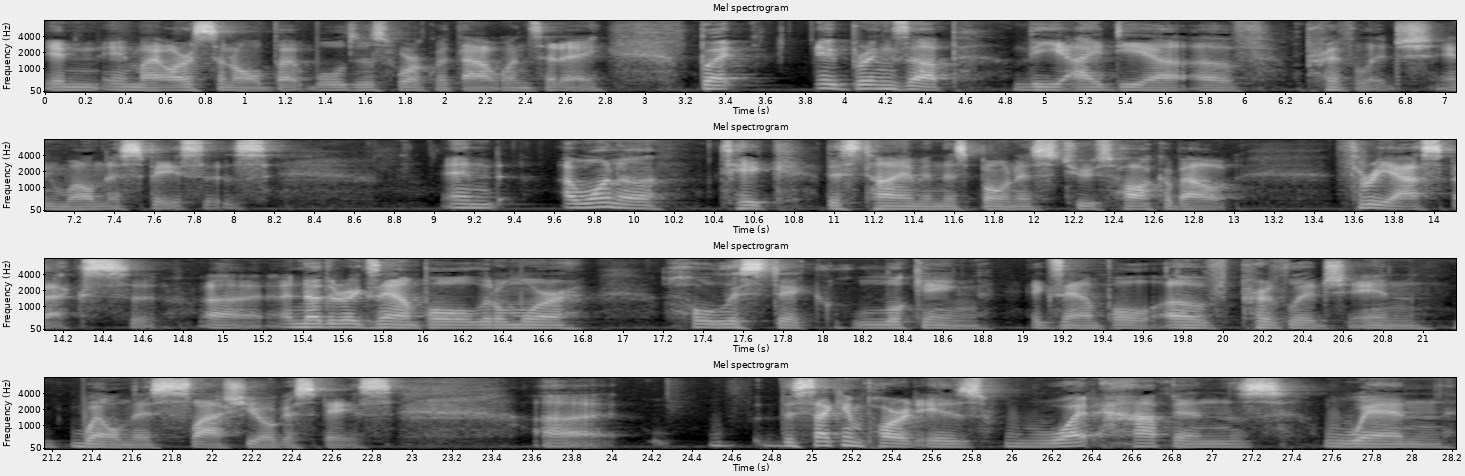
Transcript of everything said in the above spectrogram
in, in my arsenal, but we'll just work with that one today. But it brings up the idea of privilege in wellness spaces. And I want to take this time in this bonus to talk about three aspects. Uh, another example, a little more holistic looking example of privilege in wellness slash yoga space. Uh, the second part is what happens when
